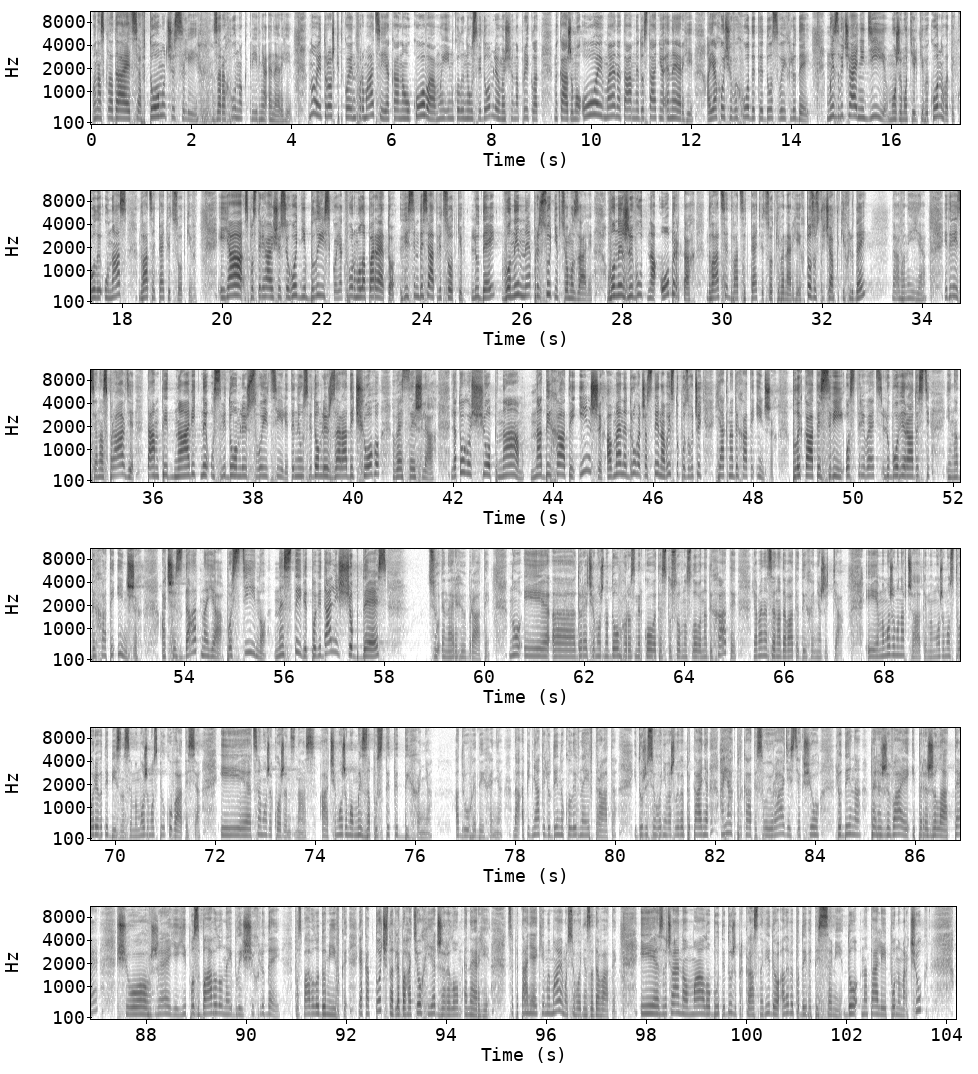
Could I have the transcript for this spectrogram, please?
Вона складається в тому числі за рахунок рівня енергії. Ну і трошки такої інформації, яка наукова. Ми інколи не усвідомлюємо, що, наприклад, ми кажемо: ой, в мене там недостатньо енергії, а я хочу виходити до своїх людей. Ми звичайні дії можемо тільки виконувати, коли у нас 25%. І я спостерігаю, що сьогодні близько, як формула Парето, 80% людей вони не присутні в цьому залі. Вони живуть на обертах 20-25% енергії. Хто зустрічав таких людей? Да, вони є. І дивіться, насправді там ти навіть не усвідомлюєш свої цілі, ти не усвідомлюєш, заради чого весь цей шлях. Для того, щоб нам надихати інших, а в мене друга частина виступу звучить як надихати інших, плекати свій острівець любові, радості і надихати інших. А чи здатна я постійно нести відповідальність, щоб десь цю енергію брати. Ну і е, до речі, можна довго розмірковувати стосовно слова надихати. Для мене це надавати дихання життя. І ми можемо навчати, ми можемо створювати бізнеси, ми можемо спілкуватися. І це може кожен з нас. А чи можемо ми запустити дихання? А друге дихання, да, а підняти людину, коли в неї втрата. І дуже сьогодні важливе питання: а як плекати свою радість, якщо людина переживає і пережила те, що вже її позбавило найближчих людей, позбавило домівки, яка точно для багатьох є джерелом енергії. Це питання, які ми маємо сьогодні задавати. І, звичайно, мало бути дуже прекрасне відео, але ви подивитесь самі до Наталії Пономарчук.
